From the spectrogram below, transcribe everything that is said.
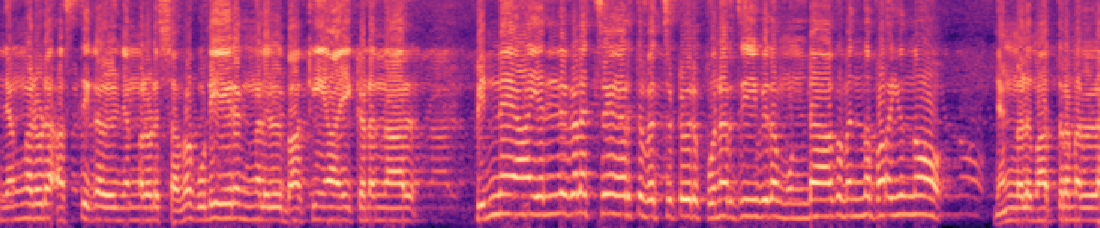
ഞങ്ങളുടെ അസ്ഥികൾ ഞങ്ങളുടെ ശവകുടീരങ്ങളിൽ ബാക്കിയായി കിടന്നാൽ പിന്നെ ആ എല്ലുകളെ ചേർത്ത് വെച്ചിട്ട് ഒരു പുനർജീവിതം ഉണ്ടാകുമെന്ന് പറയുന്നു ഞങ്ങൾ മാത്രമല്ല.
